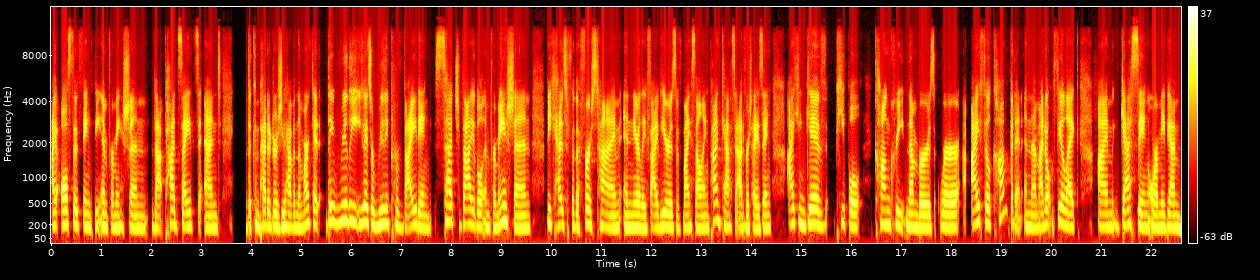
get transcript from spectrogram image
I also think the information that Podsights and the competitors you have in the market, they really, you guys are really providing such valuable information because for the first time in nearly five years of my selling podcast advertising, I can give people concrete numbers where I feel confident in them. I don't feel like I'm guessing or maybe I'm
